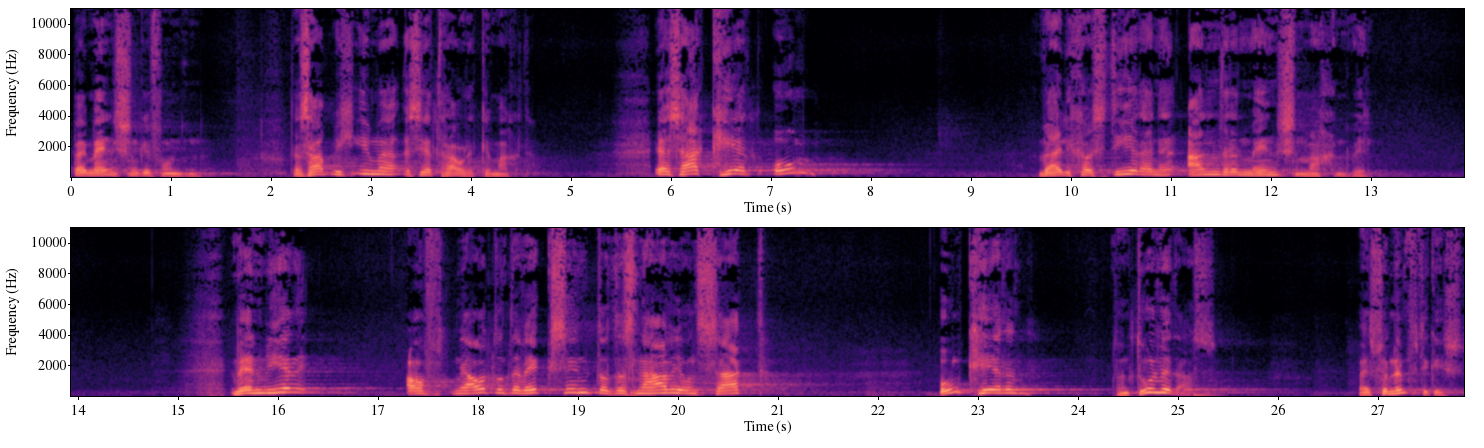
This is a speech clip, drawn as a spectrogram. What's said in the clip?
bei Menschen gefunden. Das hat mich immer sehr traurig gemacht. Er sagt, kehrt um weil ich aus dir einen anderen Menschen machen will. Wenn wir auf dem Auto unterwegs sind und das Navi uns sagt, umkehren, dann tun wir das, weil es vernünftig ist.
